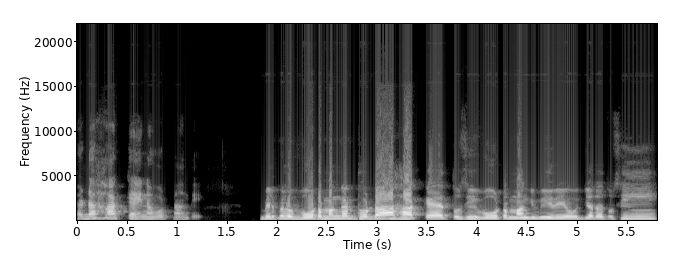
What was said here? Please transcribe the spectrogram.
ਸਾਡਾ ਹੱਕ ਹੈ ਇਹਨਾਂ ਵੋਟਾਂ ਤੇ। ਬਿਲਕੁਲ ਵੋਟ ਮੰਗਣ ਤੁਹਾਡਾ ਹੱਕ ਹੈ ਤੁਸੀਂ ਵੋਟ ਮੰਗ ਵੀ ਰਹੇ ਹੋ। ਜਦੋਂ ਤੁਸੀਂ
